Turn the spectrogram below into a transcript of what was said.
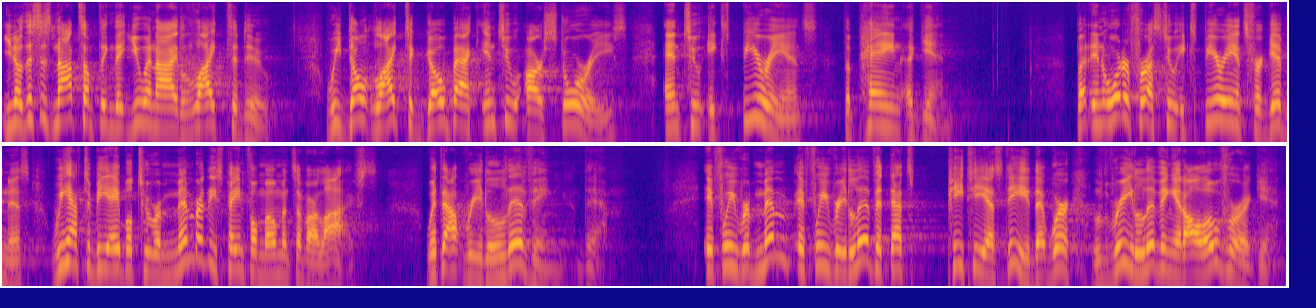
You know, this is not something that you and I like to do. We don't like to go back into our stories and to experience the pain again. But in order for us to experience forgiveness, we have to be able to remember these painful moments of our lives without reliving them. If we, remember, if we relive it, that's PTSD, that we're reliving it all over again.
